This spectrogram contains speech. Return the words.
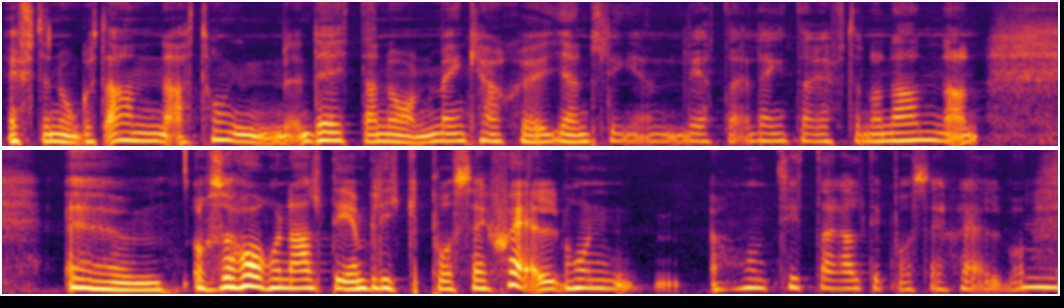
efter något annat. Hon dejtar någon men kanske egentligen letar, längtar efter någon annan. Um, och så har hon alltid en blick på sig själv. Hon, hon tittar alltid på sig själv. Och, mm.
